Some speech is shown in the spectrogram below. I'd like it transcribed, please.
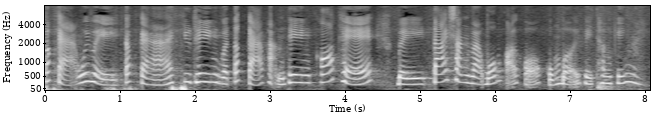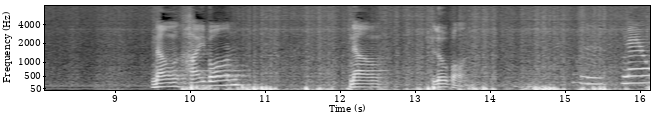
tất cả quý vị, tất cả chư thiên và tất cả phạm thiên có thể bị tái sanh vào bốn cõi khổ cũng bởi vì thân kiến này. Now highborn, now lowborn. Now,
